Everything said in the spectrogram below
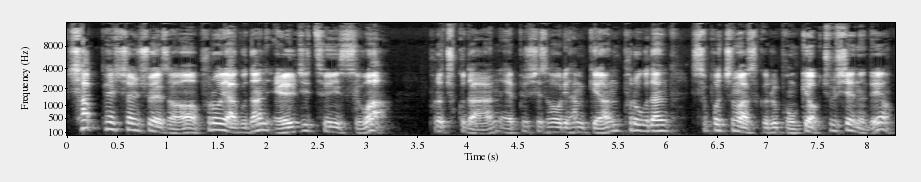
샵 패션쇼에서 프로야구단 LG 트윈스와 프로축구단 FC 서울이 함께한 프로구단 스포츠 마스크를 본격 출시했는데요.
